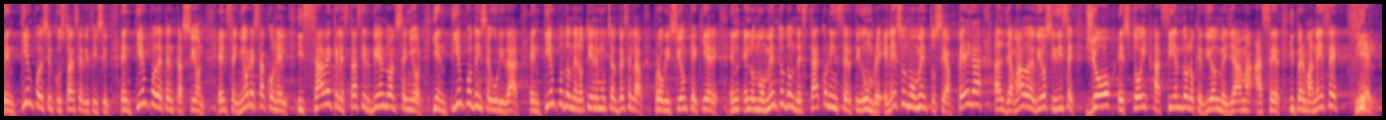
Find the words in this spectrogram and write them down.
en tiempo de circunstancia difícil, en tiempo de tentación, el Señor está con él y sabe que le está sirviendo al Señor. Y en tiempos de inseguridad, en tiempos donde no tiene muchas veces la provisión que quiere, en, en los momentos donde está con incertidumbre, en esos momentos se apega al llamado de Dios y dice, yo estoy haciendo lo que Dios me llama a hacer y permanece fiel.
